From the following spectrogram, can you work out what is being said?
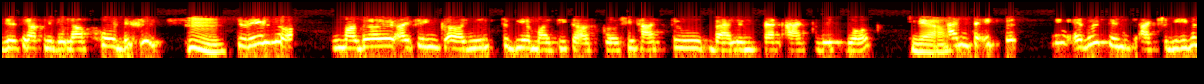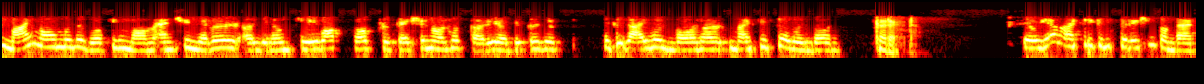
जैसे आपने बोला, खुद Hmm. today's mother, I think, uh, needs to be a multitasker. She has to balance and act with work. Yeah. And it's been ever since, actually. Even my mom was a working mom, and she never, uh, you know, gave up her profession or her career because of because I was born or my sister was born. Correct. So yeah, I take inspiration from that.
